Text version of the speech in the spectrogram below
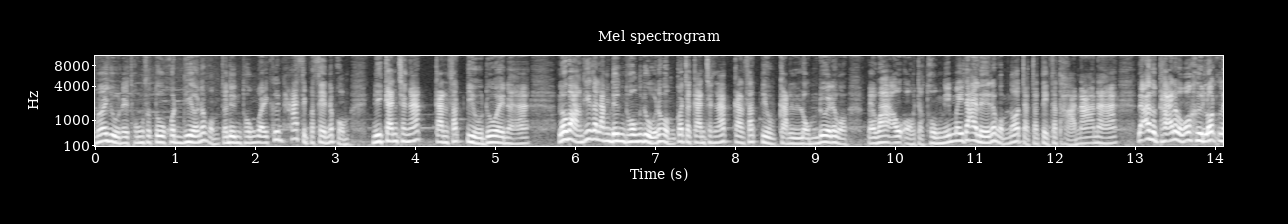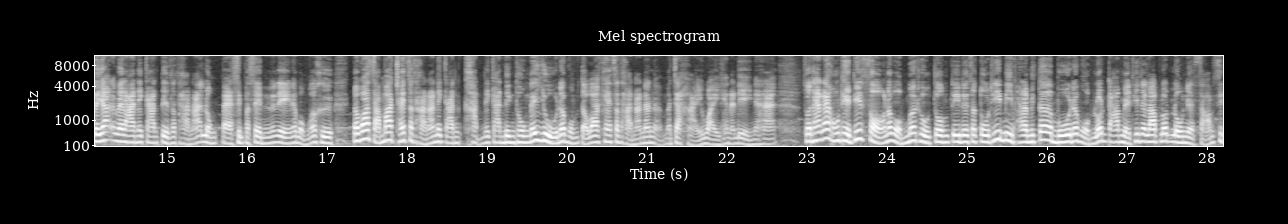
เมื่ออยู่ในธงศัตรูคนเดียวนะผมจะดึงธงไวขึ้น 50%นะผม มีการชะงักการซัดปิวด้วยนะฮะ ระหว่างที่กำลังดึงธงอยู่นะผมก็จะการชะงักการซัดปิวกันลมด้วยนะผม แปลว่าเอาออกจากธงนี้ไม่ได้เลยนะผม นอกจากจะติดสถานะนะฮะ และอันสุดท้ายนะผมก็คือลดระยะเวลาในการติดสถานะลง 80%นั่นเองนะผม ก็คือแปลว่าสามารถใช้สถานะในการขัดในการดึงธงได้อยู่นะผม แต่ว่าแค่สถานะนั้นอะมันจะหายไวแค่นั้นเองนะฮะ ส่วนทางด้านของเทรดที่2นะผม เมื่อถูกโจมตีโดยศัตรูที่มีพารามิเตอร์บูนะผมลดดาเมจที่ได้รับลดลงเนี่ย30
